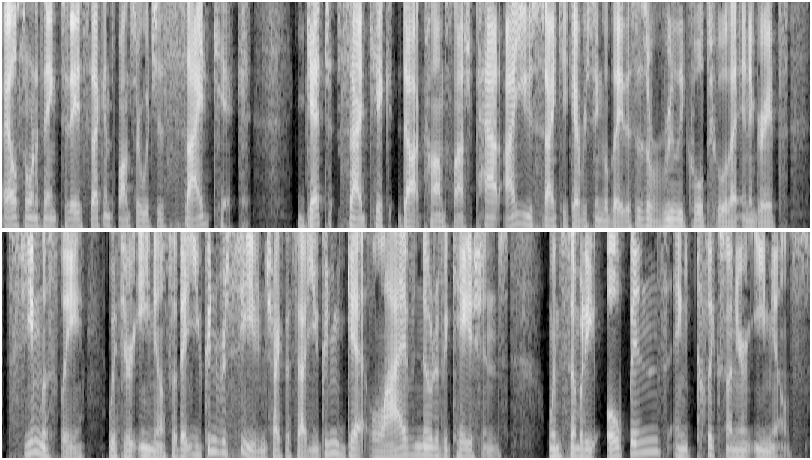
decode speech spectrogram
I also want to thank today's second sponsor, which is Sidekick getsidekick.com slash pat i use sidekick every single day this is a really cool tool that integrates seamlessly with your email so that you can receive and check this out you can get live notifications when somebody opens and clicks on your emails.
